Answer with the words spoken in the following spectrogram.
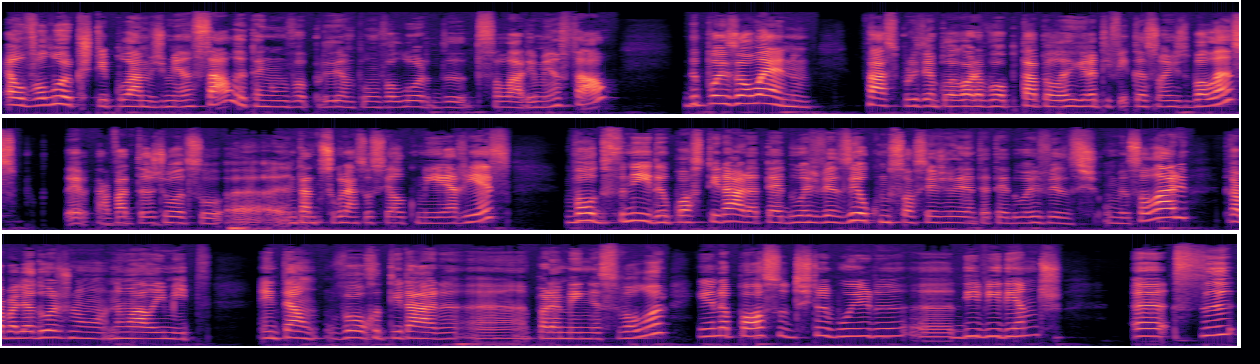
é o valor que estipulamos mensal. Eu tenho, um, por exemplo, um valor de, de salário mensal. Depois, ao ano, Faço, por exemplo, agora vou optar pelas gratificações de balanço, porque está vantajoso uh, em tanto Segurança Social como IRS. Vou definir, eu posso tirar até duas vezes, eu como sócio gerente, até duas vezes o meu salário. Trabalhadores não, não há limite. Então vou retirar uh, para mim esse valor e ainda posso distribuir uh, dividendos uh, se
